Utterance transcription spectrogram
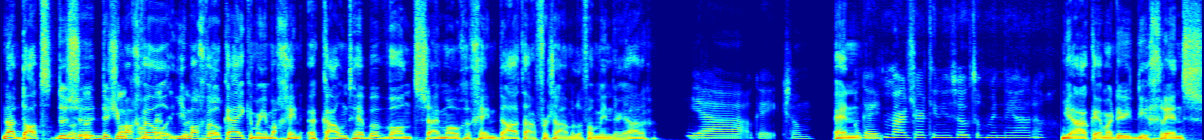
Nou, dat. Dus, Dat eh, het dus je, mag wel, 13 je mag wel kijken, maar je mag geen account hebben, want zij mogen geen data verzamelen van minderjarigen. Ja, oké, ik snap. En Oké. Maar 13 is ook toch minderjarig? ja, oké, maar die, die grens,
